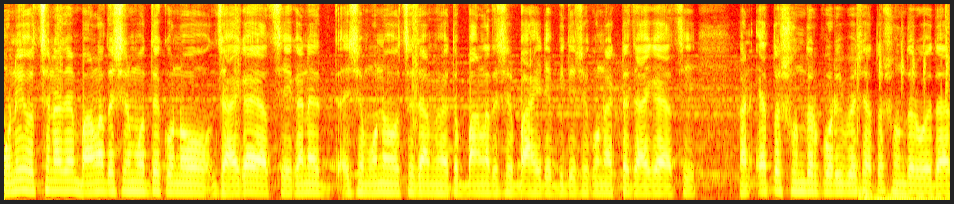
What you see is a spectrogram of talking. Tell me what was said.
মনেই হচ্ছে না যে আমি বাংলাদেশের মধ্যে কোনো জায়গায় আছি। এখানে এসে মনে হচ্ছে যে আমি হয়তো বাংলাদেশের বাইরে, বিদেশে কোনো একটা জায়গায় আছি। কারণ এত সুন্দর পরিবেশ, এত সুন্দর ওয়েদার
